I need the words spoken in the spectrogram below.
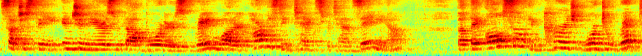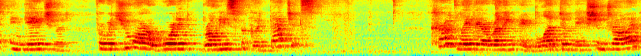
such as the Engineers Without Borders rainwater harvesting tanks for Tanzania, but they also encourage more direct engagement for which you are awarded Bronies for Good badges. Currently, they are running a blood donation drive,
